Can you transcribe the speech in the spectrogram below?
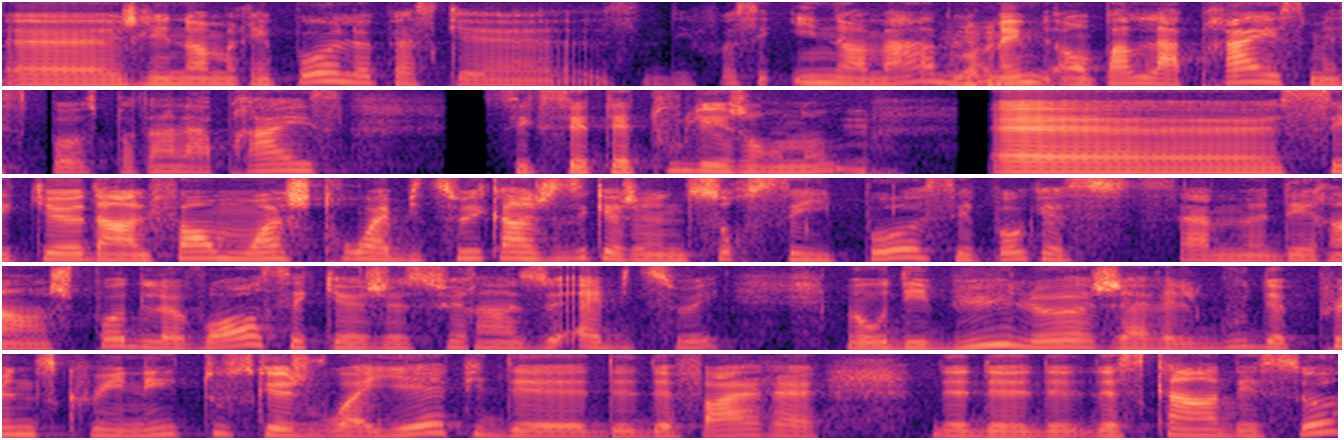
je les nommerai pas, là, parce que des fois c'est inoffensif même, on parle de la presse, mais ce n'est pas, pas tant la presse, c'est que c'était tous les journaux. Mm. Euh, c'est que dans le fond, moi, je suis trop habituée. Quand je dis que je ne sourcille pas, c'est pas que ça me dérange pas de le voir, c'est que je suis rendue habituée. Mais au début, là, j'avais le goût de print screener tout ce que je voyais, puis de, de, faire, euh, de, de, de, scander ça.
